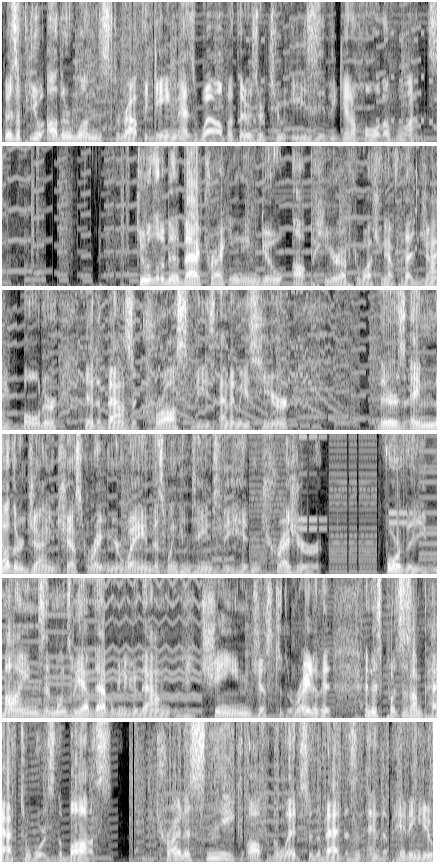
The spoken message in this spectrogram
There's a few other ones throughout the game as well, but those are too easy to get a hold of ones. Do a little bit of backtracking and go up here after watching out for that giant boulder. You have to bounce across these enemies here. There's another giant chest right in your way, and this one contains the hidden treasure for the mines, and once we have that, we're going to go down the chain just to the right of it, and this puts us on path towards the boss. Try to sneak off of the ledge so the bat doesn't end up hitting you,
